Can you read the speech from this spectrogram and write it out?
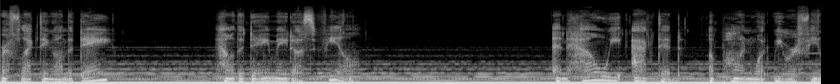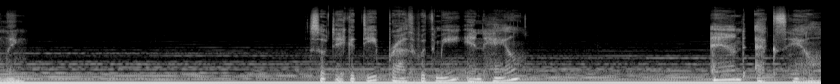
Reflecting on the day, how the day made us feel, and how we acted upon what we were feeling. So take a deep breath with me. Inhale and exhale.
